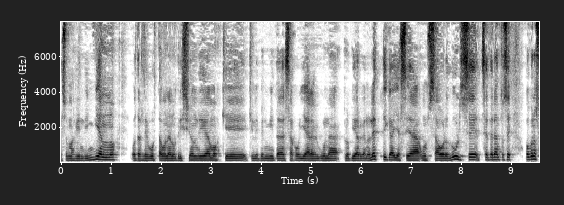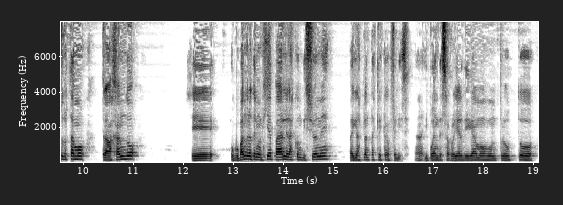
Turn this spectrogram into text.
son más bien de invierno, otras les gusta una nutrición, digamos, que, le permita desarrollar alguna propiedad organoléptica, ya sea un sabor dulce, etcétera. Entonces, poco nosotros estamos trabajando, eh, ocupando la tecnología para darle las condiciones para que las plantas crezcan felices ¿ah? y puedan desarrollar, digamos, un producto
